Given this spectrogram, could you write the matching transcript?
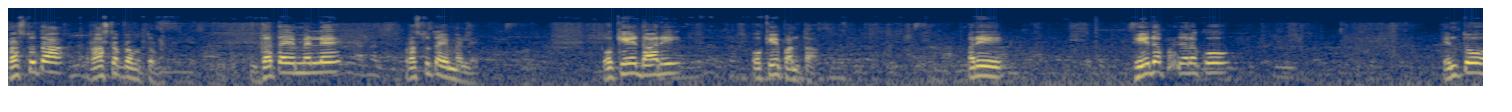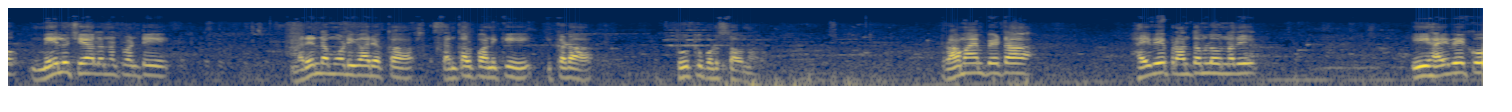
ప్రస్తుత రాష్ట్ర ప్రభుత్వం గత ఎమ్మెల్యే ప్రస్తుత ఎమ్మెల్యే ఒకే దారి ఒకే పంత. మరి పేద ప్రజలకు ఎంతో మేలు చేయాలన్నటువంటి నరేంద్ర మోడీ గారి యొక్క సంకల్పానికి ఇక్కడ తూట్లు పడుస్తూ ఉన్నారు. రామాయంపేట హైవే ప్రాంతంలో ఉన్నది. ఈ హైవేకు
